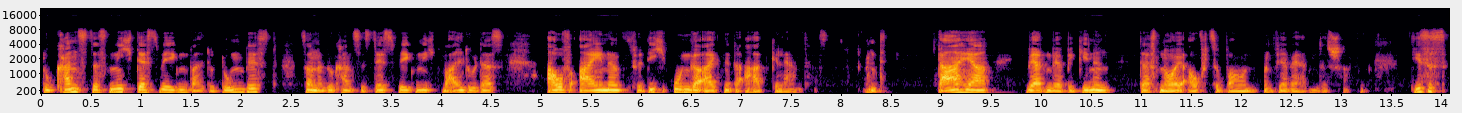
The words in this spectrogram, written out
Du kannst es nicht deswegen, weil du dumm bist, sondern du kannst es deswegen nicht, weil du das auf eine für dich ungeeignete Art gelernt hast. Und daher werden wir beginnen, das neu aufzubauen und wir werden das schaffen. Dieses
